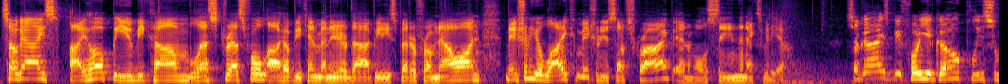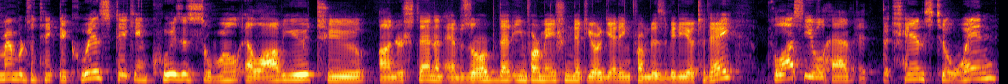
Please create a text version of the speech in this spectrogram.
So guys, I hope you become less stressful. I hope you can manage your diabetes better from now on. Make sure you like, make sure you subscribe, and we'll see you in the next video. So guys, before you go, please remember to take the quiz. Taking quizzes will allow you to understand and absorb that information that you're getting from this video today. Plus, you will have the chance to win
